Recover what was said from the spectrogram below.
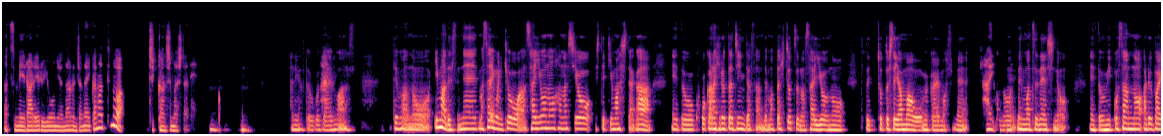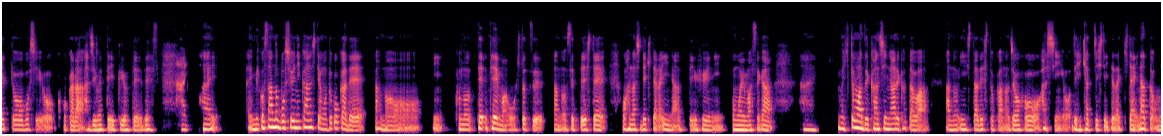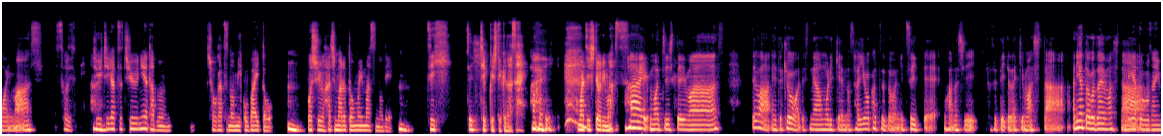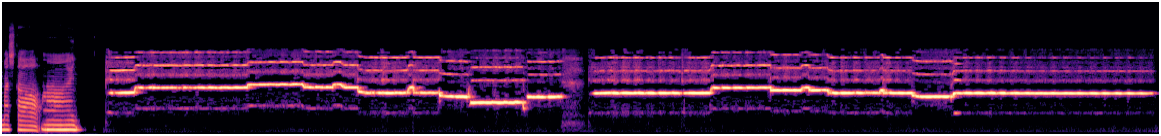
集められるようにはなるんじゃないかなっていうのは実感しましたね。うんうんありがとうございます。ではあの今ですね、まあ、最後に今日は採用のお話をしてきましたが、えー、とここから広田神社さんでまた一つの採用のちょっとした山を迎えますね。はい。あの年末年始の、えっと巫女さんのアルバイト募集をここから始めていく予定です。はい。はい。え巫女さんの募集に関してもどこかであのいこのテテーマを一つあの設定してお話できたらいいなっていうふうに思いますが、はいまあ、ひとまず関心のある方はあのインスタですとかの情報発信をぜひキャッチしていただきたいなと思います。そうですね。はい11月中には多分、正月のミコバイトうん募集始まると思いますので、うん、ぜひぜひチェックしてください。はい。お待ちしております。はい、お待ちしています。では、えーと、今日はですね、青森県の採用活動についてお話しさせていただきました。ありがとうございました。ありがとうございました。はーい。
